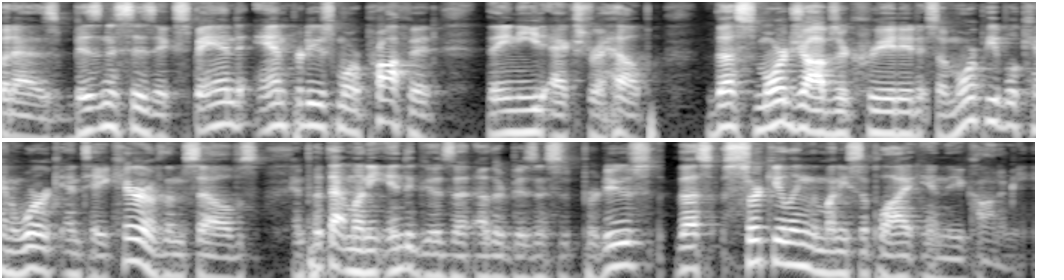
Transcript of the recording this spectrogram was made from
But as businesses expand and produce more profit, they need extra help. Thus, more jobs are created so more people can work and take care of themselves and put that money into goods that other businesses produce, thus circulating the money supply in the economy.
